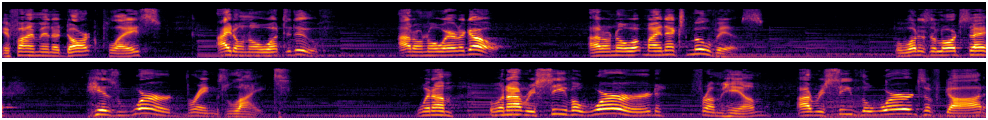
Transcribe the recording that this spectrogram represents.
If I'm in a dark place, I don't know what to do. I don't know where to go. I don't know what my next move is. But what does the Lord say? His word brings light. When I'm when I receive a word from him, I receive the words of God.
